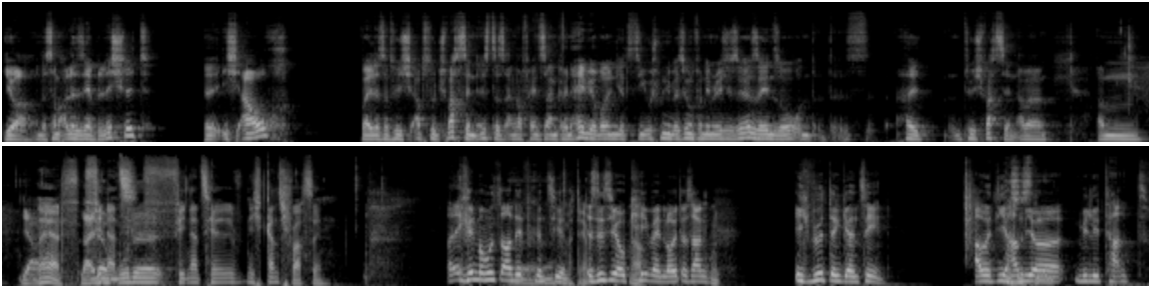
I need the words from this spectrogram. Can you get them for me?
ja, und das haben alle sehr belächelt. Äh, ich auch weil das natürlich absolut Schwachsinn ist, dass einfach Fans sagen können, hey, wir wollen jetzt die ursprüngliche Version von dem Regisseur sehen, so, und das ist halt natürlich Schwachsinn, aber ähm, ja, naja, leider finanz wurde finanziell nicht ganz Schwachsinn. Also ich finde, man muss auch differenzieren. Äh, es ist ja okay, ja. wenn Leute sagen, ich würde den gern sehen. Aber die das haben ja militant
